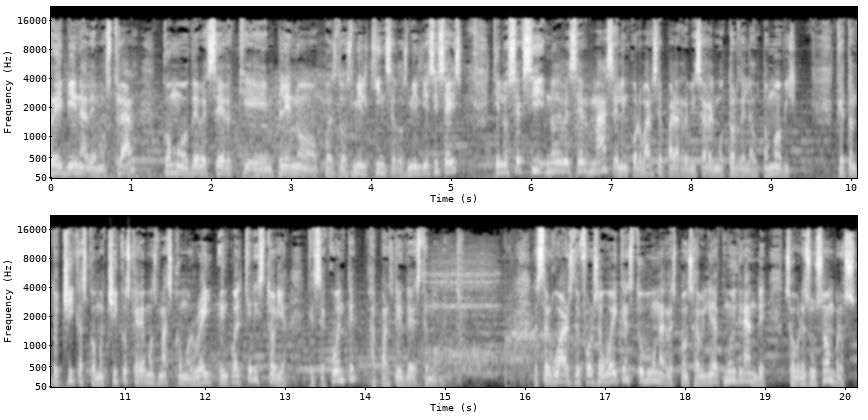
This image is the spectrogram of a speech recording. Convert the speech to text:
Rey viene a demostrar cómo debe ser que en pleno pues 2015-2016 que lo sexy no debe ser más el encorvarse para revisar el motor del automóvil, que tanto chicas como chicos queremos más como Rey en cualquier historia que se cuente a partir de este momento. Star Wars The Force Awakens tuvo una responsabilidad muy grande sobre sus hombros,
